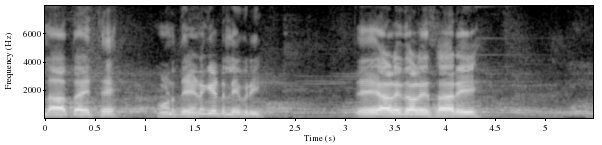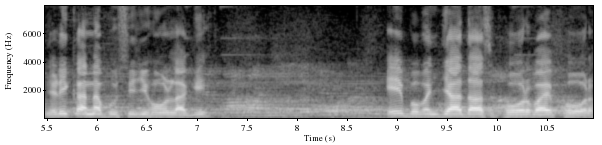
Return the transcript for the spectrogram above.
ਲਾਤਾ ਇੱਥੇ। ਹੁਣ ਦੇਣਗੇ ਡਿਲੀਵਰੀ। ਤੇ ਆਲੇ ਦਾਲੇ ਸਾਰੇ ਜਿਹੜੀ ਕਾਨਾਫੂਸੀ ਜੀ ਹੋਣ ਲੱਗੀ ਇਹ 5210 4x4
